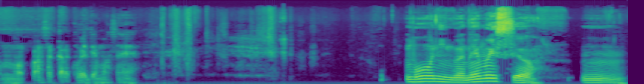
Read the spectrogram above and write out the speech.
もう朝から声出ません。モーニングは眠いっすよ。うん。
